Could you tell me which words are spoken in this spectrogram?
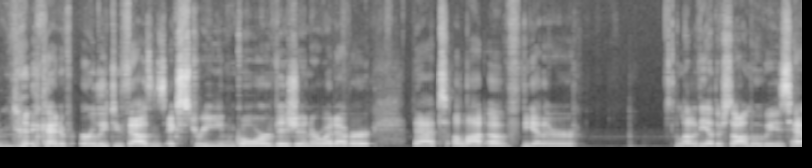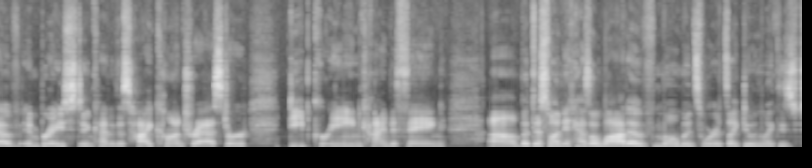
kind of early 2000s extreme gore vision or whatever that a lot of the other a lot of the other Saw movies have embraced in kind of this high contrast or deep green kind of thing. Um, but this one, it has a lot of moments where it's like doing like these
